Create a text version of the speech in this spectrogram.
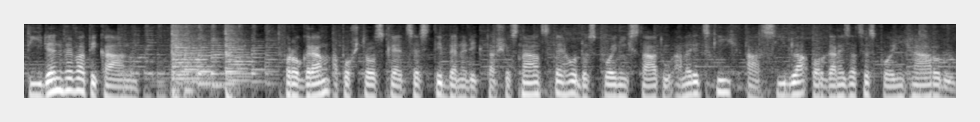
Týden ve Vatikánu. Program apoštolské cesty Benedikta XVI. do Spojených států amerických a sídla Organizace spojených národů.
